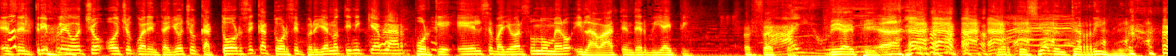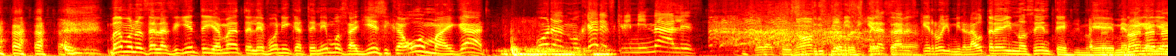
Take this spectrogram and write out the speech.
es el triple ocho ocho cuarenta y ocho catorce catorce, pero ya no tiene que hablar porque él se va a llevar su número y la va a atender VIP. Perfecto. Ay. VIP. Cortesía del terrible. Vámonos a la siguiente llamada telefónica. Tenemos a Jessica. Oh my God. Puras mujeres criminales. Espérate, No, tú tripio ni siquiera sabes qué rollo. Mira, la otra era inocente. Inocente. Eh, mi No, amiga no, no,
